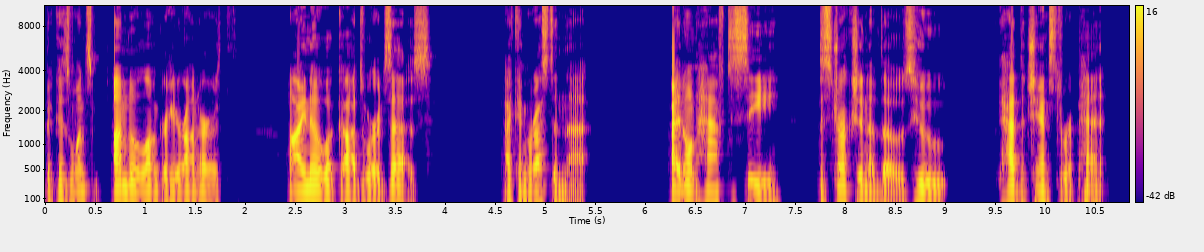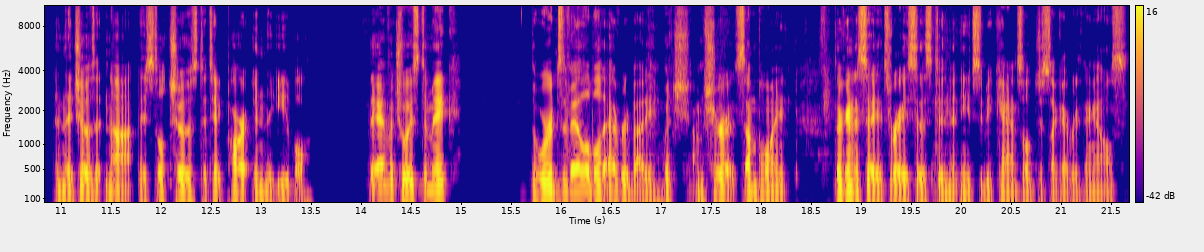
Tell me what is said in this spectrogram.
because once I'm no longer here on Earth, I know what God's word says. I can rest in that. I don't have to see destruction of those who had the chance to repent and they chose it not. They still chose to take part in the evil. they have a choice to make. The word's available to everybody, which I'm sure at some point they're going to say it's racist and it needs to be canceled just like everything else.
